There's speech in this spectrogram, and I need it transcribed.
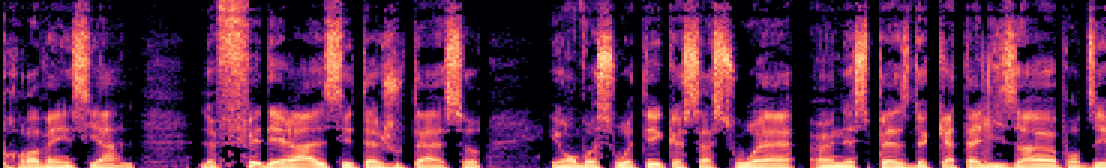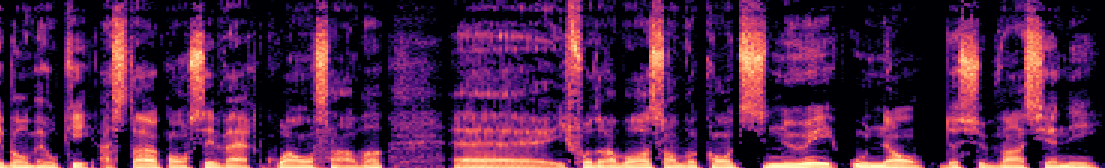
provinciales. Le fédéral s'est ajouté à ça. Et on va souhaiter que ça soit un espèce de catalyseur pour dire, bon, ben OK, à cette heure qu'on sait vers quoi on s'en va, euh, il faudra voir si on va continuer ou non de subventionner.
